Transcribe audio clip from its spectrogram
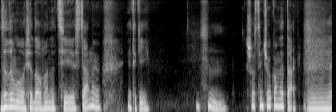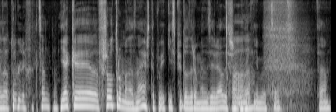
задумувався довго над цією сценою, і такий. Хм, Що з цим чуваком не так? Не на турліх акцента. Як е, в шоу Трумана, знаєш, типу, якісь підозри в мене з'являлись, що він да? ніби це там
